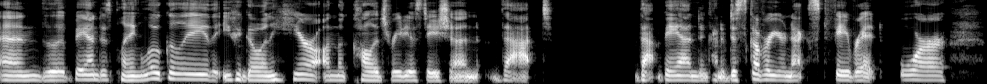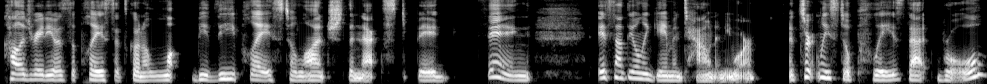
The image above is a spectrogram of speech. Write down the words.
and the band is playing locally that you can go and hear on the college radio station that that band and kind of discover your next favorite or college radio is the place that's going to lo- be the place to launch the next big thing. It's not the only game in town anymore it certainly still plays that role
